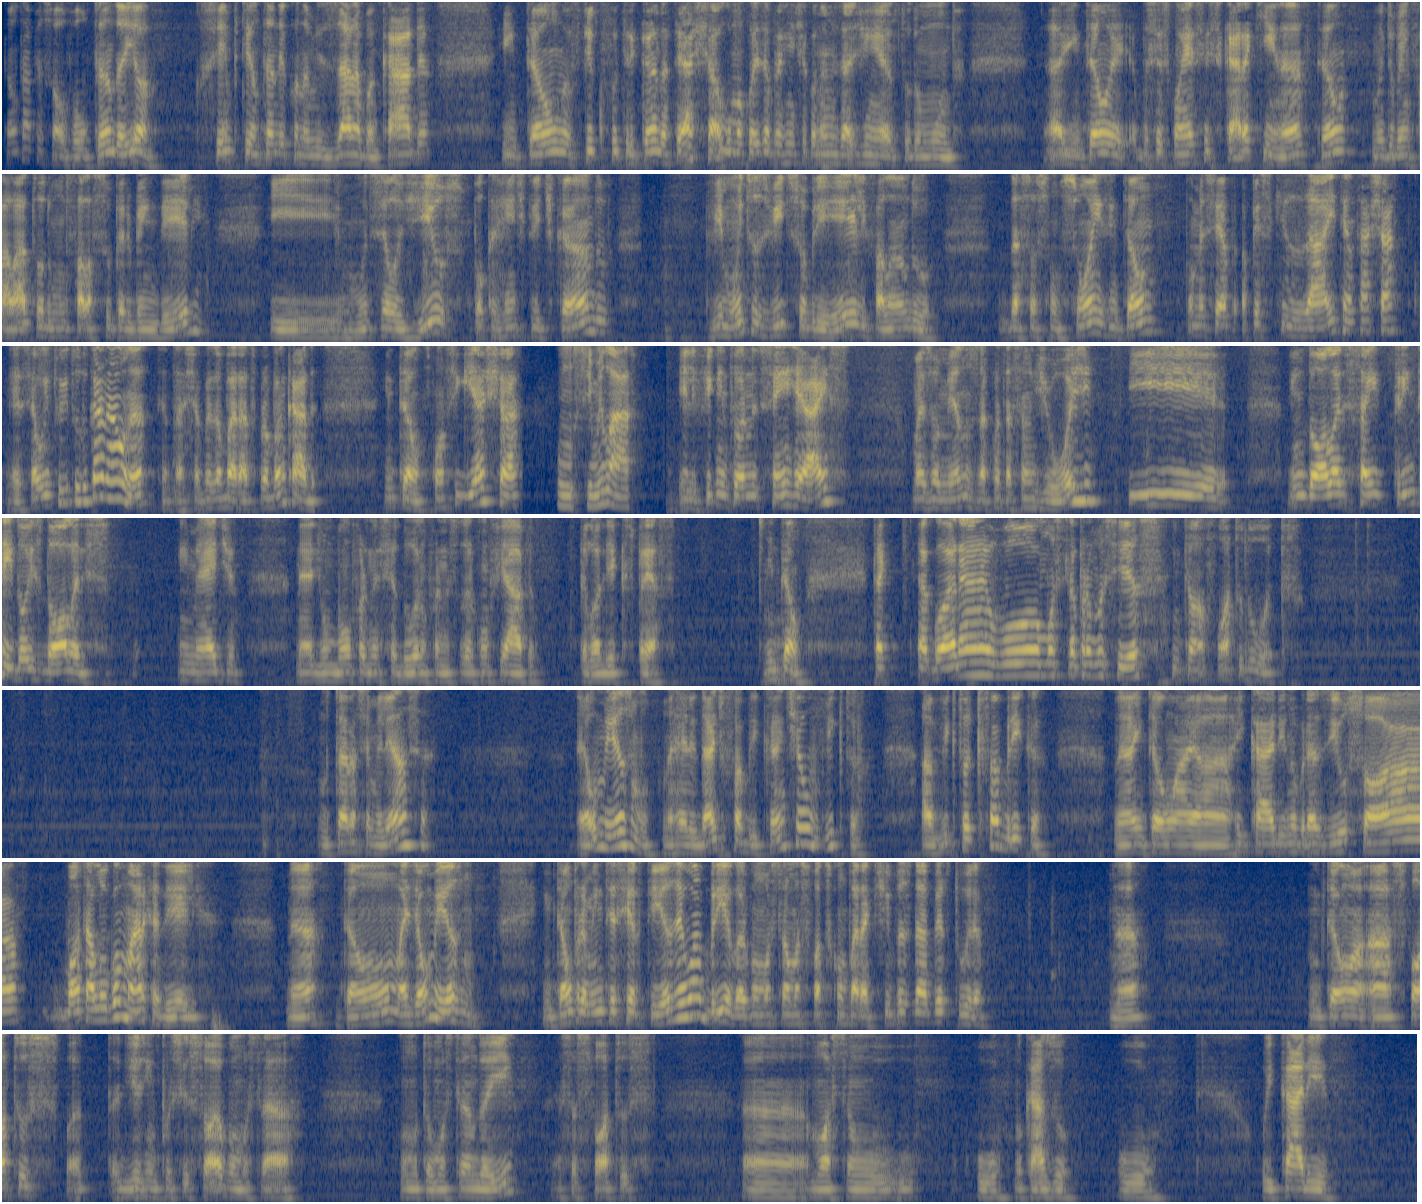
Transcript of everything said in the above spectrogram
Então tá pessoal, voltando aí ó, sempre tentando economizar na bancada. Então eu fico futricando até achar alguma coisa pra gente economizar dinheiro, todo mundo. Aí, então eh, vocês conhecem esse cara aqui, né? Então, muito bem falado, todo mundo fala super bem dele. E muitos elogios, pouca gente criticando. Vi muitos vídeos sobre ele falando das suas funções, então comecei a, a pesquisar e tentar achar esse é o intuito do canal, né? Tentar achar coisa barata para bancada. Então, consegui achar um similar. Ele fica em torno de 100 reais, mais ou menos na cotação de hoje. E em dólares sai 32 dólares em média, né, de um bom fornecedor, um fornecedor confiável, pelo AliExpress. Então, tá, agora eu vou mostrar para vocês então a foto do outro. Notaram a semelhança? É o mesmo. Na realidade, o fabricante é o Victor. A Victor que fabrica. Né? Então a, Ricari no Brasil só bota a logomarca dele. Né? Então, mas é o mesmo. Então, para mim ter certeza, eu abri. Agora vou mostrar umas fotos comparativas da abertura. Né? Então, as fotos dizem por si só. Eu vou mostrar como estou mostrando aí, essas fotos uh, mostram o, o, no caso o, o Icari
